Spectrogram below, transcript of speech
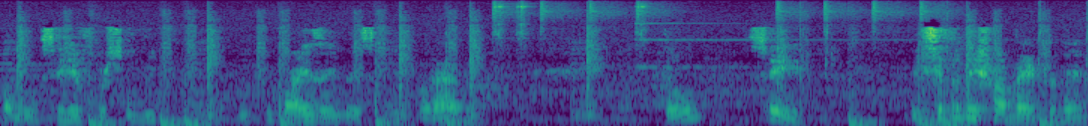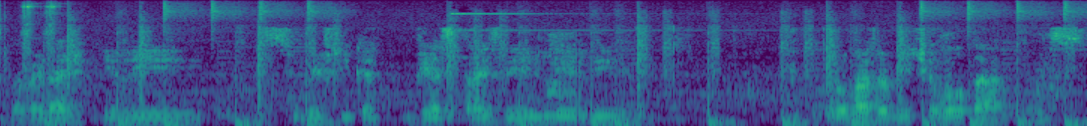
Flamengo se reforçou muito, muito mais ainda essa temporada. Então, não sei. Ele sempre deixou aberto, né? Na verdade, que ele. Se o Benfica viesse atrás dele, ele provavelmente ia voltar. Mas.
